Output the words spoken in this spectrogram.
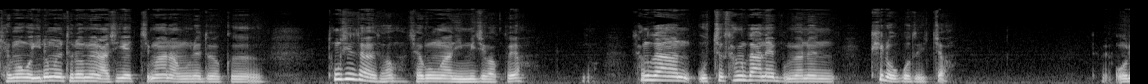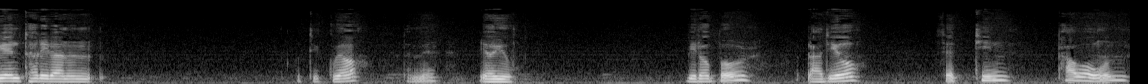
제목 이름을 들으면 아시겠지만 아무래도 그 통신사에서 제공한 이미지 같고요. 상단, 우측 상단에 보면은 T 로고도 있죠. 오리엔탈이라는 것도 있고요. 그 다음에 여유, 미러볼, 라디오, 세팅, 파워온,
